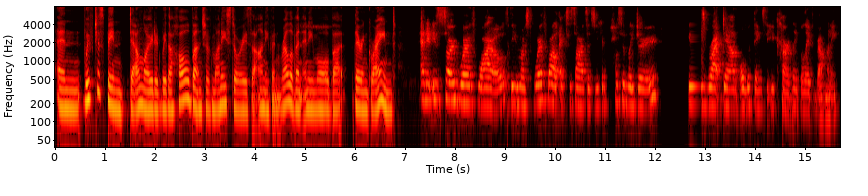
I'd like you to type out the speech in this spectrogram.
And we've just been downloaded with a whole bunch of money stories that aren't even relevant anymore, but they're ingrained. And it is so worthwhile. The most worthwhile exercises you can possibly do is write down all the things that you currently believe about money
